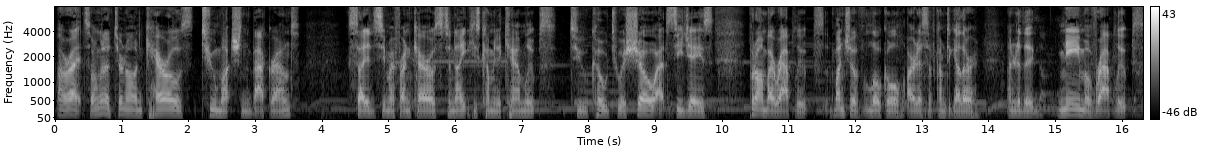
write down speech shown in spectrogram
All right, so I'm going to turn on Caro's Too Much in the background. Excited to see my friend Caros tonight. He's coming to Kamloops to go to a show at CJ's put on by Rap Loops. A bunch of local artists have come together under the name of Rap Loops.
